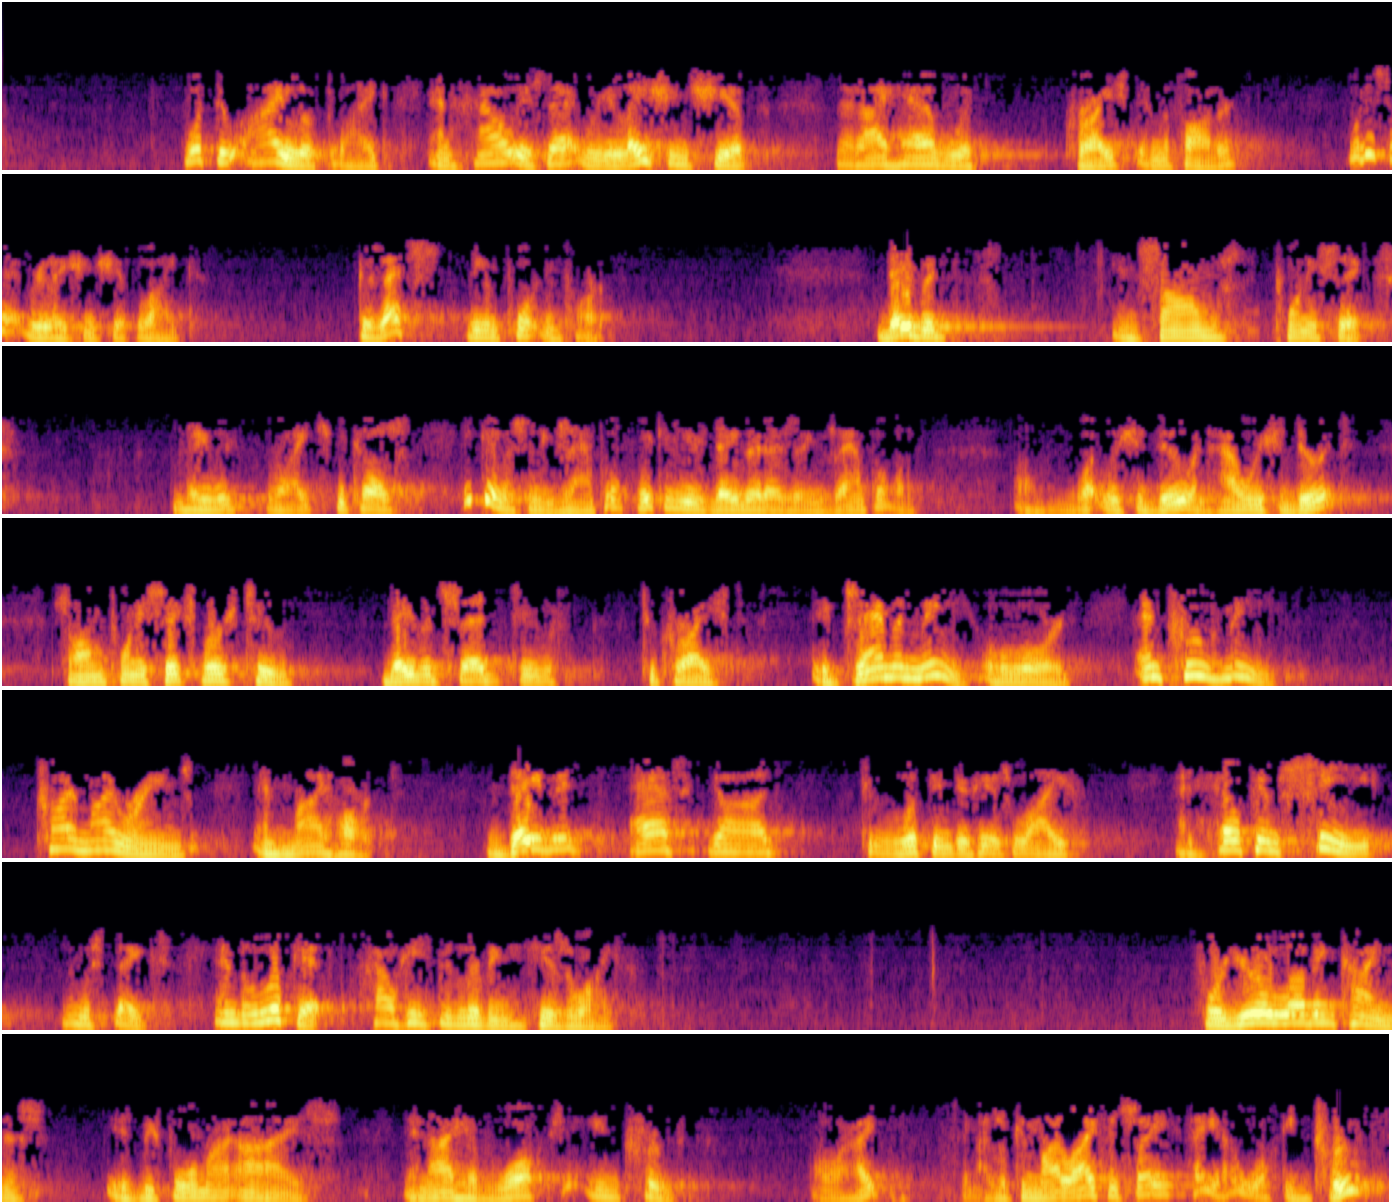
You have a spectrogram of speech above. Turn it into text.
What do I look like? And how is that relationship that I have with Christ and the Father? What is that relationship like? Because that's the important part. David, in Psalms 26, David writes because he gives us an example. We can use David as an example of, of what we should do and how we should do it. Psalm 26, verse 2. David said to, to Christ, Examine me, O Lord, and prove me. Try my reins and my heart. David asked God to look into his life and help him see the mistakes and to look at how he's been living his life. For your loving kindness is before my eyes, and I have walked in truth. All right? Can I look in my life and say, hey, I walk in truth?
